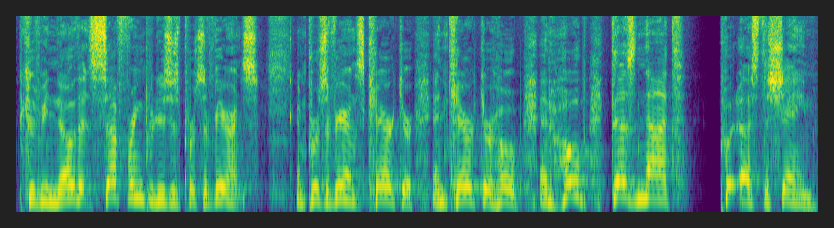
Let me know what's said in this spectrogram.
because we know that suffering produces perseverance, and perseverance, character, and character, hope. And hope does not put us to shame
